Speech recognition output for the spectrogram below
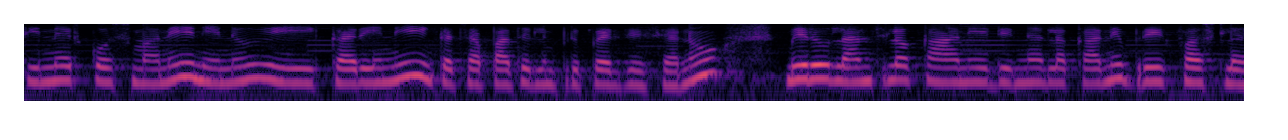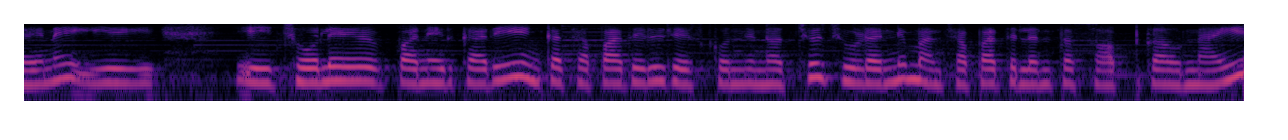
డిన్నర్ కోసమని నేను ఈ కర్రీని ఇంకా చపాతీలను ప్రిపేర్ చేశాను. మీరు లంచ్లో కానీ డిన్నర్లో కానీ బ్రేక్ఫాస్ట్లో అయినా ఈ ఈ చోలే పనీర్ కర్రీ ఇంకా చపాతీలు చేసుకొని తినొచ్చు. చూడండి మన చపాతీలు ఎంత సాఫ్ట్గా ఉన్నాయి.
